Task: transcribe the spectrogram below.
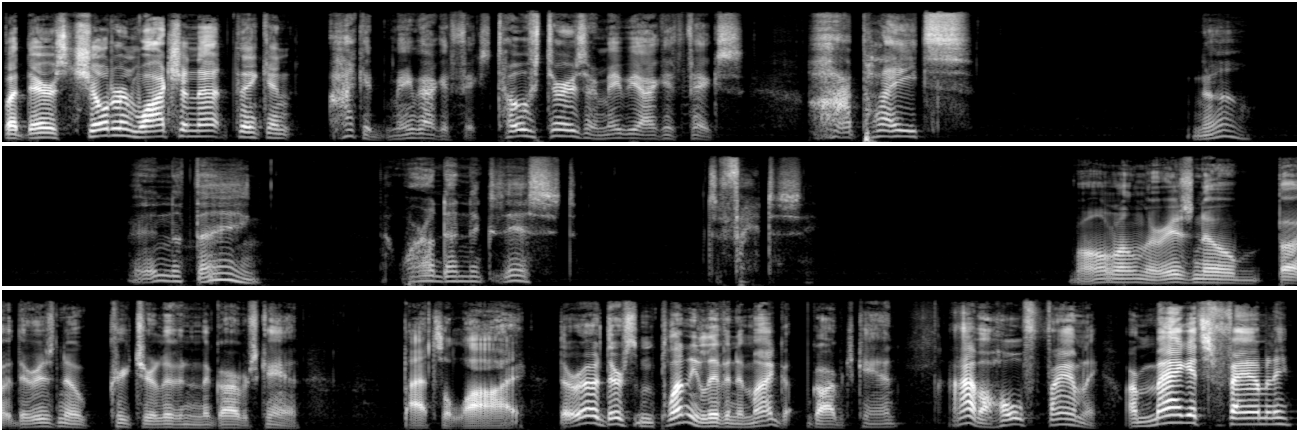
But there's children watching that thinking, I could maybe I could fix toasters or maybe I could fix hot plates. No. It isn't a thing. That world doesn't exist. It's a fantasy. All Well, there is no, but there is no creature living in the garbage can. That's a lie. There are there's plenty living in my garbage can. I have a whole family. Are maggots family?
